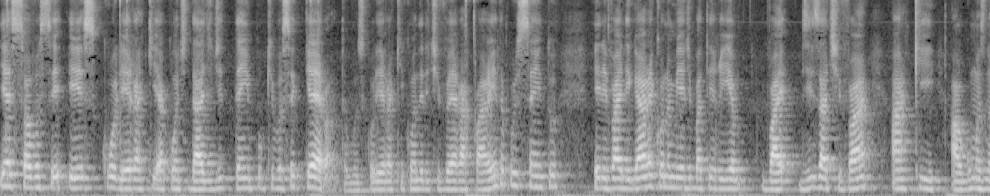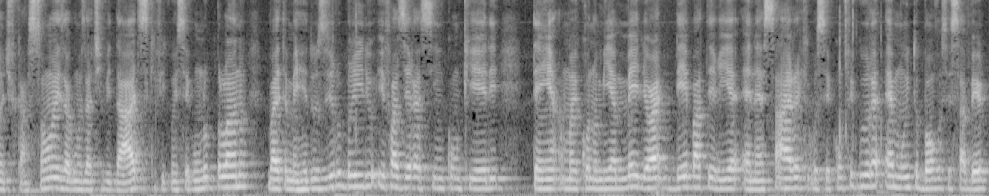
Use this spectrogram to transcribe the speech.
e é só você escolher aqui a quantidade de tempo que você quer. Ó. Então, vou escolher aqui quando ele tiver a 40%, ele vai ligar a economia de bateria, vai desativar aqui algumas notificações, algumas atividades que ficam em segundo plano, vai também reduzir o brilho e fazer assim com que ele tenha uma economia melhor de bateria. É nessa área que você configura, é muito bom você saber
